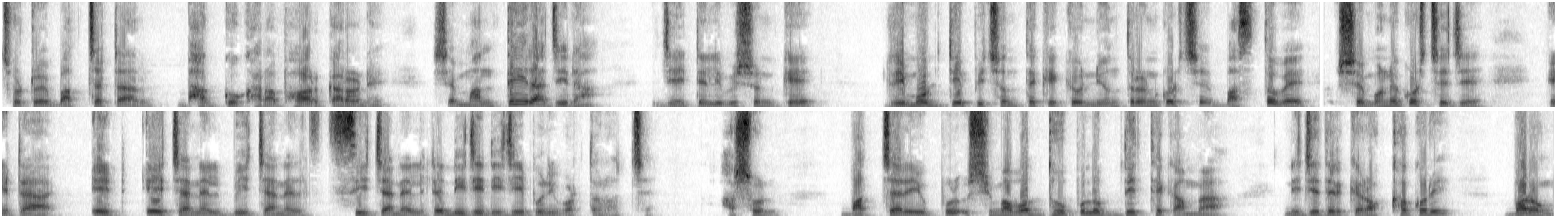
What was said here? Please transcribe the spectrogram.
ছোট বাচ্চাটার ভাগ্য খারাপ হওয়ার কারণে সে মানতেই রাজি না যে টেলিভিশনকে রিমোট দিয়ে পিছন থেকে কেউ নিয়ন্ত্রণ করছে, বাস্তবে সে মনে করছে যে এটা A- channel B channel C channel এটা নিজে নিজেই পরিবর্তন হচ্ছে। আসুন, বাচ্চার এই সীমাবদ্ধ উপলব্ধির থেকে আমরা নিজেদেরকে রক্ষা করি, বরং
